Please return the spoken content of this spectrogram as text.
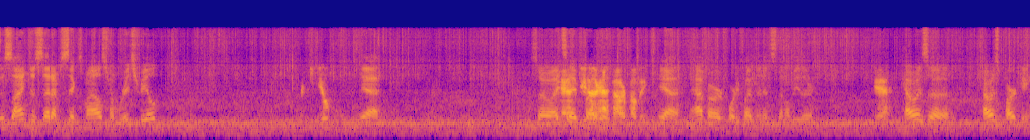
the sign just said I'm six miles from Ridgefield. Richfield. Yeah. So I'd Yeah, say another half hour probably. yeah, half hour, forty five minutes, then I'll be there. Yeah. How is uh how is parking?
